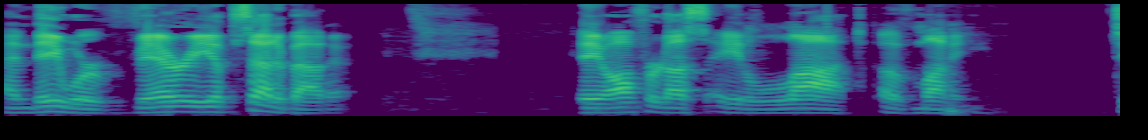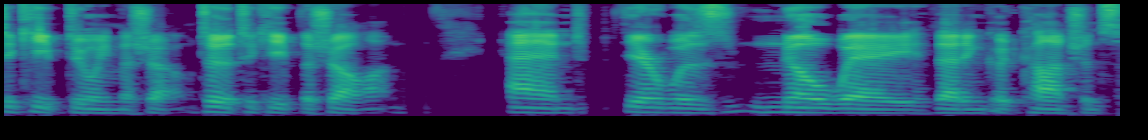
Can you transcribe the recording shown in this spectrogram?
and they were very upset about it. They offered us a lot of money to keep doing the show, to, to keep the show on. And there was no way that, in good conscience,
